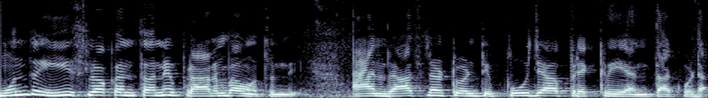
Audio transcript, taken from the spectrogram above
ముందు ఈ శ్లోకంతోనే ప్రారంభమవుతుంది. ఆయన రాసినటువంటి పూజా ప్రక్రియ అంతా కూడా.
